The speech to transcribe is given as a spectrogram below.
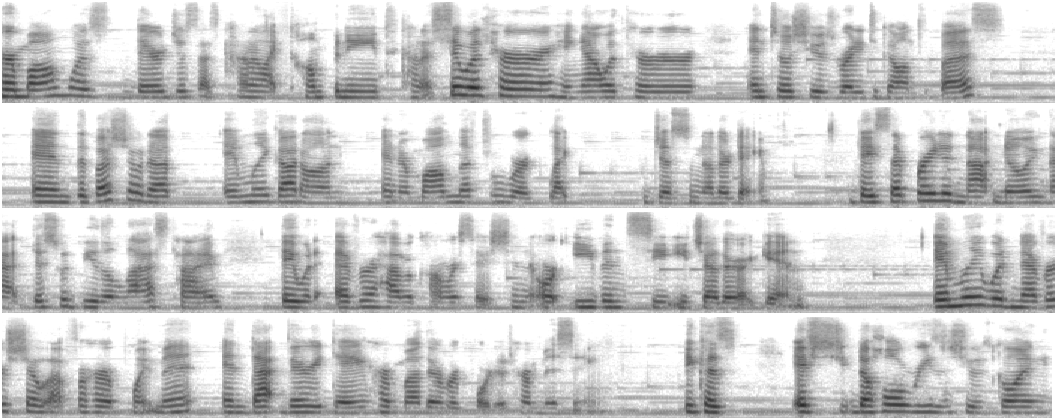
Her mom was there just as kind of like company to kind of sit with her, hang out with her until she was ready to go on the bus. And the bus showed up, Emily got on, and her mom left for work like just another day. They separated not knowing that this would be the last time they would ever have a conversation or even see each other again. Emily would never show up for her appointment, and that very day, her mother reported her missing. Because if she, the whole reason she was going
